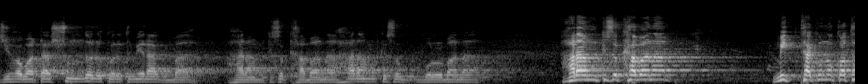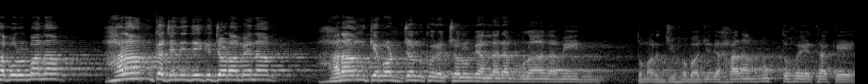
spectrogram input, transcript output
জিহবাটা সুন্দর করে তুমি রাখবা। হারাম কিছু খাবা না, হারাম কিছু বলবা না। হারাম কিছু খাবা না, মিথ্যা কোনো কথা বলবা না, হারাম কাজে নিজেকে জড়াবে না, হারামকে বর্জন করে চলবে আল্লাহ রাব্বুল আলামিন। তোমার জিহবা যদি হারাম মুক্ত হয়ে থাকে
